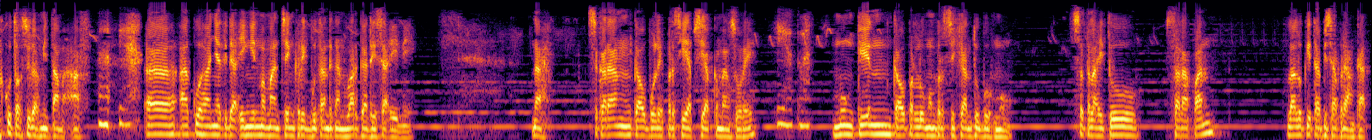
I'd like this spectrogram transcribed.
Aku toh sudah minta maaf. Eh, iya. Eh, aku hanya tidak ingin memancing keributan dengan warga desa ini. Nah, sekarang kau boleh bersiap-siap kembang sore. Iya, Tuhan. Mungkin kau perlu membersihkan tubuhmu. Setelah itu, sarapan, lalu kita bisa berangkat.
